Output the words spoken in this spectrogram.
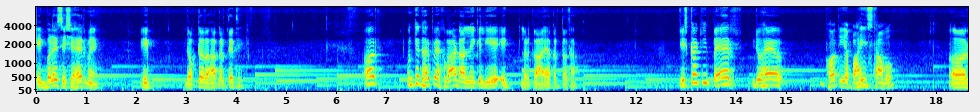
एक बड़े से शहर में एक डॉक्टर रहा करते थे। और उनके घर पे अखबार डालने के लिए एक लड़का आया करता था। जिसका कि पैर जो है बहुत ही अपाहिज था वो। और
